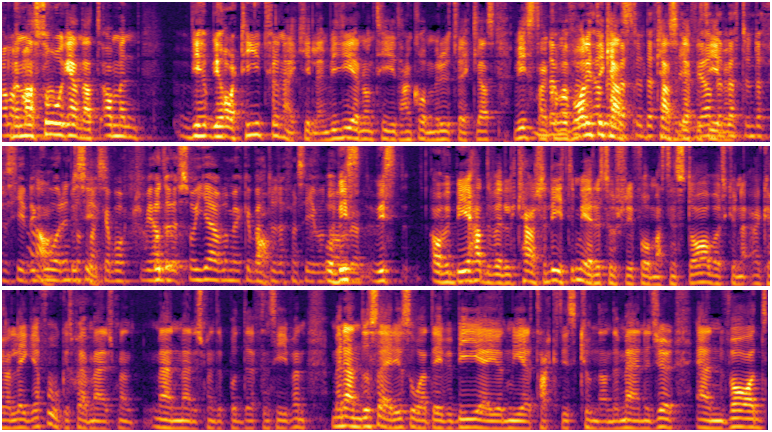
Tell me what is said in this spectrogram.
Men fall. man såg ändå att, ja men... Vi, vi har tid för den här killen. Vi ger någon tid, han kommer utvecklas. Visst, han kommer vara lite defensiv. Vi hade bättre defensiv. Det Ja, går inte precis. att snacka bort. Vi hade det- så jävla mycket bättre Ja. defensiv än Och visst, visst, AVB hade väl kanske lite mer resurser i form av sin stab att kunna, att kunna lägga fokus på management, man managementet på defensiven. Men ändå så är det ju så att AVB är ju en mer taktiskt kunnande manager än vad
